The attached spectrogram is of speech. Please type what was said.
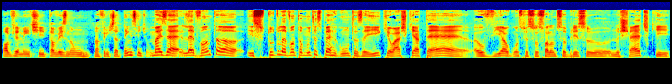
obviamente, talvez não na frente da Tencent. Mas é, certeza. levanta. Isso tudo levanta muitas perguntas aí que eu acho que até eu vi algumas pessoas falando sobre isso no chat, que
